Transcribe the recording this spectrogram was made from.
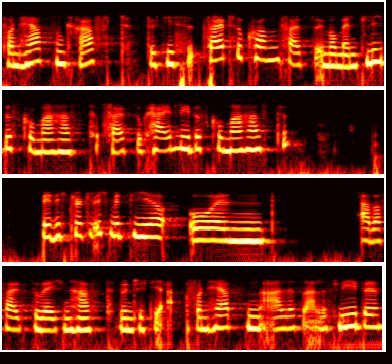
von Herzen Kraft, durch diese Zeit zu kommen, falls du im Moment Liebeskummer hast. Falls du kein Liebeskummer hast, bin ich glücklich mit dir und aber falls du welchen hast, wünsche ich dir von Herzen alles, alles Liebe,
